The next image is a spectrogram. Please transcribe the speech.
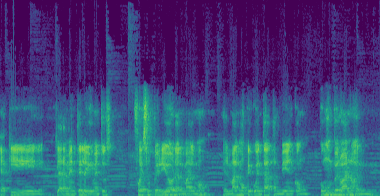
aquí claramente la Juventus fue superior al Malmo, el Malmo que cuenta también con, un peruano en,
